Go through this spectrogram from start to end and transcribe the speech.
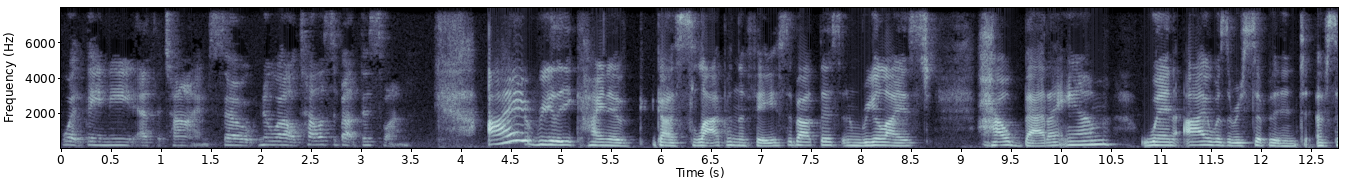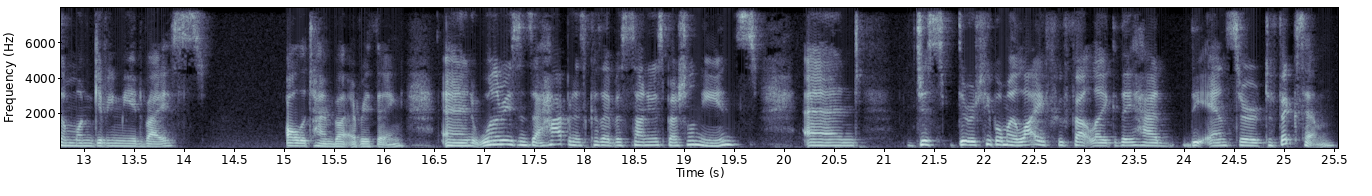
what they need at the time. So, Noelle, tell us about this one. I really kind of got a slap in the face about this and realized how bad I am when I was the recipient of someone giving me advice all the time about everything. And one of the reasons that happened is because I have a son who has special needs and just there was people in my life who felt like they had the answer to fix him.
